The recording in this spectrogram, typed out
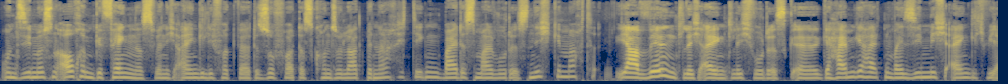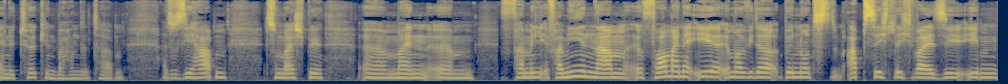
Und sie müssen auch im Gefängnis, wenn ich eingeliefert werde, sofort das Konsulat benachrichtigen. Beides Mal wurde es nicht gemacht. Ja, willentlich eigentlich wurde es äh, geheim gehalten, weil sie mich eigentlich wie eine Türkin behandelt haben. Also sie haben zum Beispiel äh, meinen ähm, Famili Familiennamen äh, vor meiner Ehe immer wieder benutzt, absichtlich, weil sie eben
